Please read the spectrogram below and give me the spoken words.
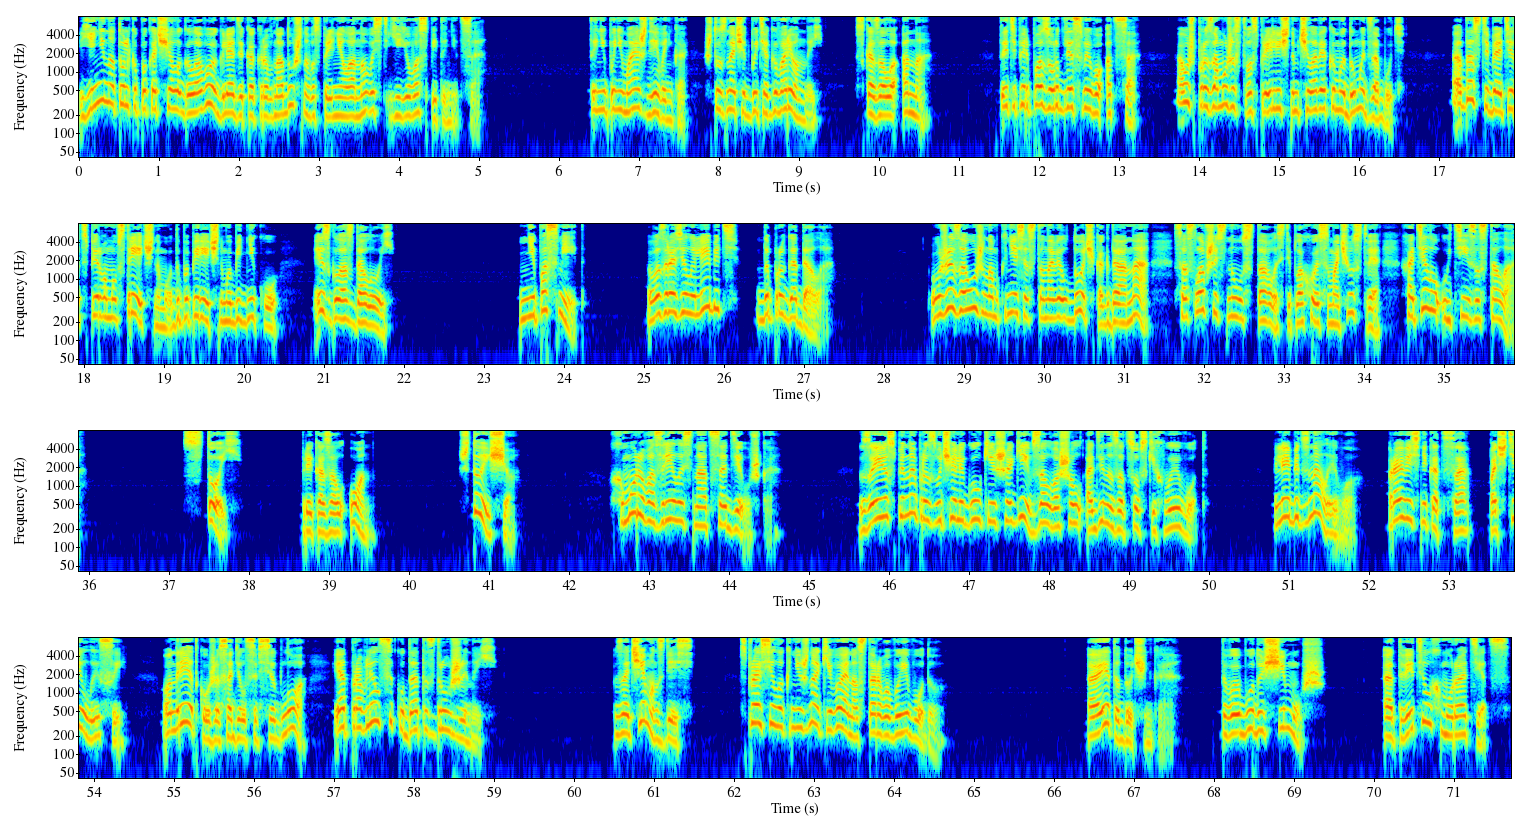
Енина только покачала головой, глядя, как равнодушно восприняла новость ее воспитанница. «Ты не понимаешь, девонька, что значит быть оговоренной», — сказала она. «Ты теперь позор для своего отца. А уж про замужество с приличным человеком и думать забудь. Отдаст тебя отец первому встречному, да поперечному бедняку, из глаз долой. Не посмеет, — возразила лебедь, да прогадала. Уже за ужином князь остановил дочь, когда она, сославшись на усталость и плохое самочувствие, хотела уйти из-за стола. «Стой!» — приказал он. «Что еще?» Хмуро возрелась на отца девушка. За ее спиной прозвучали гулкие шаги, и в зал вошел один из отцовских воевод. Лебедь знала его. Ровесник отца, почти лысый. Он редко уже садился в седло и отправлялся куда-то с дружиной. «Зачем он здесь?» — спросила княжна, кивая на старого воеводу. «А это, доченька, твой будущий муж», — ответил хмурый отец.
